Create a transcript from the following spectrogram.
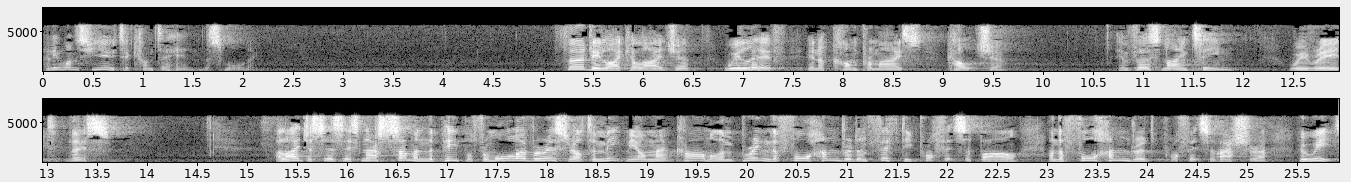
And He wants you to come to Him this morning. Thirdly, like Elijah, we live in a compromise culture. In verse 19, we read this. Elijah says this Now summon the people from all over Israel to meet me on Mount Carmel and bring the 450 prophets of Baal and the 400 prophets of Asherah who eat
